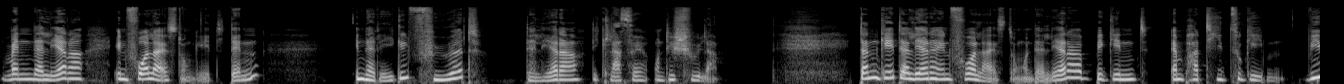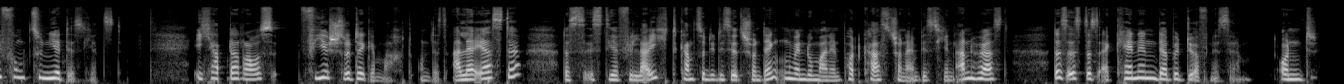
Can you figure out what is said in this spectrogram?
wenn der Lehrer in Vorleistung geht. Denn in der Regel führt der Lehrer, die Klasse und die Schüler. Dann geht der Lehrer in Vorleistung und der Lehrer beginnt Empathie zu geben. Wie funktioniert es jetzt? Ich habe daraus vier Schritte gemacht. Und das allererste, das ist dir vielleicht, kannst du dir das jetzt schon denken, wenn du meinen Podcast schon ein bisschen anhörst, das ist das Erkennen der Bedürfnisse. Und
